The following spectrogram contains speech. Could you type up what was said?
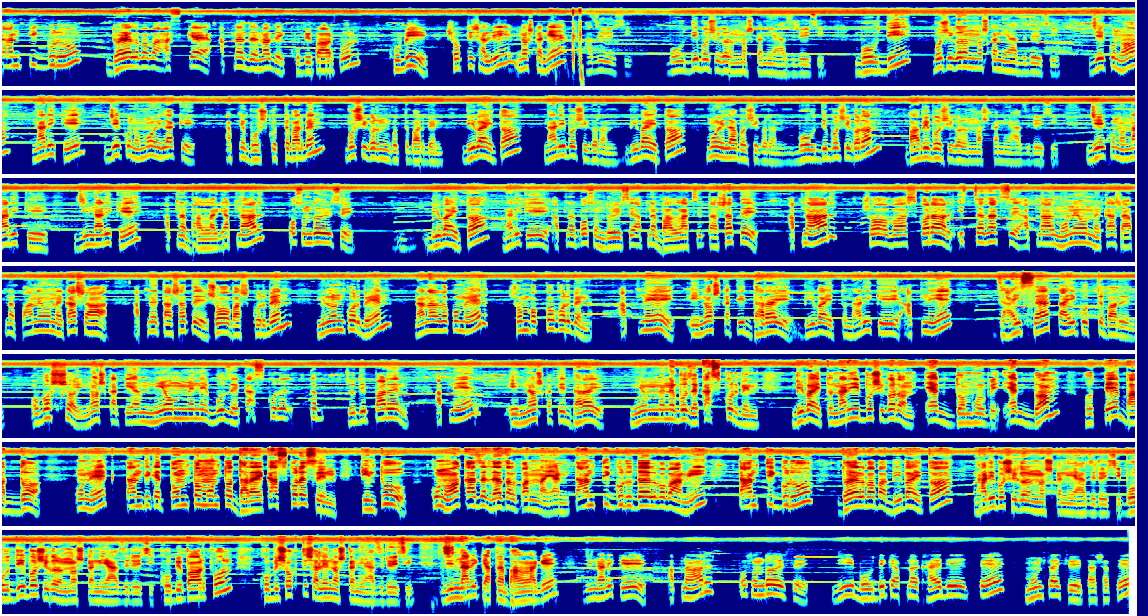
তান্ত্রিক গুরু, দয়াল বাবা আজকে আপনাদের মাঝে খুবই পাওয়ারফুল খুবই শক্তিশালী নস্কা নিয়ে হাজির হয়েছি। বৌদ্ধি বশীকরণ নস্কা নিয়ে হাজির হয়েছি। বৌদ্ধি বশীকরণ নস্কা নিয়ে হাজির হয়েছি। যে কোনো নারীকে, যে কোনো মহিলাকে আপনি বশ করতে পারবেন, বশীকরণ করতে পারবেন। বিবাহিত নারী বশীকরণ, বিবাহিত মহিলা বশীকরণ, বৌদ্ধি বশীকরণ, ভাবি বশীকরণ নস্কা নিয়ে হাজির হয়েছি। যে কোনো নারীকে যে নারীকে আপনার ভালো লাগে, আপনার পছন্দ হয়েছে, বিবাহিত নারীকে আপনার পছন্দ হয়েছে, আপনার ভালো লাগছে, তার সাথে আপনার সহবাস করার ইচ্ছা জাগছে, আপনার মনে অনেক আশা, আপনার পানে অনেক আশা, আপনি তার সাথে সহবাস করবেন, মিলন করবেন, নানা রকমের সম্পর্ক করবেন। আপনি এই নস্কাটির ধারায় বিবাহিত নারীকে আপনি যা ইচ্ছা তাই করতে পারেন। অবশ্যই নস্কাটি নিয়ম মেনে বুঝে কাজ করতে যদি পারেন, আপনি এই নস্কাটির ধারায় নিয়ম মেনে বুঝে কাজ করবেন। বিবাহিত নারী বশীকরণ একদম হবে, একদম হতে বাধ্য। অনেক তান্ত্রিকের তন্ত্রমন্ত্র ধারায় কাজ করেছেন, কিন্তু কোনো কাজের রেজাল্ট পান নাই। আমি তান্ত্রিক গুরু দয়াল বাবা, আমি তান্ত্রিক গুরু দয়াল বাবা বিবাহিত নারী বশীকরণ নস্কা নিয়ে হাজির হয়েছি, বৌদ্ধি বশীকরণ নস্কা নিয়ে হাজির হয়েছি, খুবই পাওয়ারফুল খুবই শক্তিশালী নস্কা নিয়ে হাজির হয়েছি। যে নারীকে আপনার ভালো লাগে? যে নারীকে আপনার পছন্দ হয়েছে? যে বৌদিকে আপনার খাইয়ে দিতে মন চাইছে, তার সাথে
